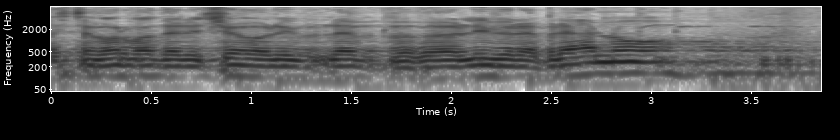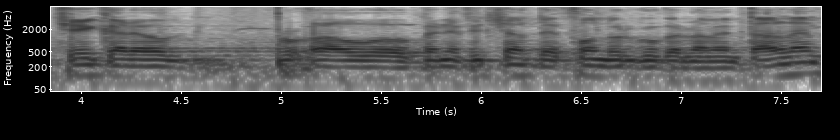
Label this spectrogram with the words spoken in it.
este vorba de liceul Liviu Rebreanu, cei care au, au beneficiat de fonduri guvernamentale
